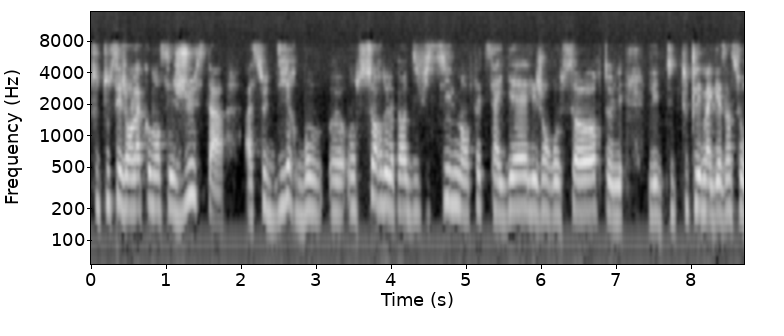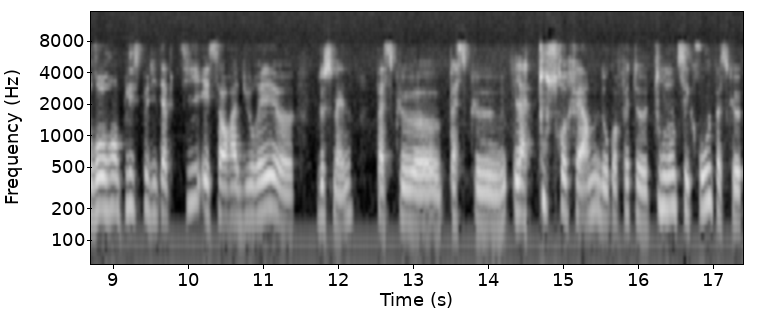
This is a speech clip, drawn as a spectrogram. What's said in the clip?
tous ces gens-là commençaient juste à, se dire bon, euh, on sort de la période difficile, mais en fait ça y est, les gens ressortent, les, les, toutes les magasins se re-remplissent petit à petit, et ça aura duré euh, deux semaines parce que parce que là tout se referme, donc en fait tout le monde s'écroule parce que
